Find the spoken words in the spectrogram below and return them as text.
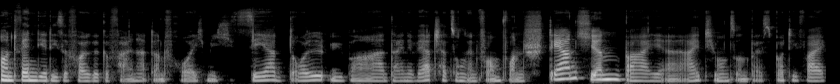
Und wenn dir diese Folge gefallen hat, dann freue ich mich sehr doll über deine Wertschätzung in Form von Sternchen bei äh, iTunes und bei Spotify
